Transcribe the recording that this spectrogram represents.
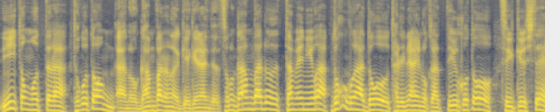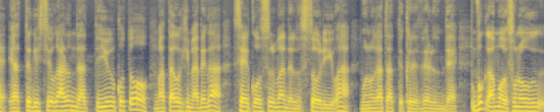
いいと思ったらとことんあの頑張らなきゃいけないんだその頑張るためにはどこがどう足りないのかっていうことを追求してやっていく必要があるんだっていうことをまたう日までが成功するまでのストーリーは物語ってくれてるんで僕はもうその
